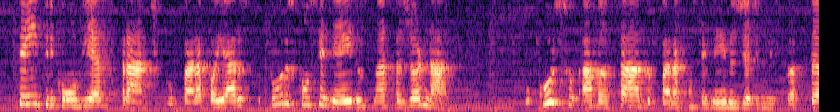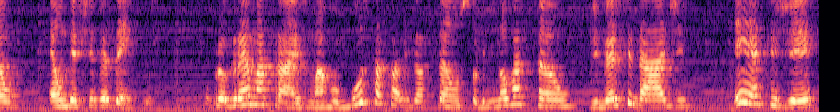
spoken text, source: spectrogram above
sempre com um viés prático para apoiar os futuros conselheiros nessa jornada. O curso avançado para conselheiros de administração é um destes exemplos. O programa traz uma robusta atualização sobre inovação, diversidade, ESG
